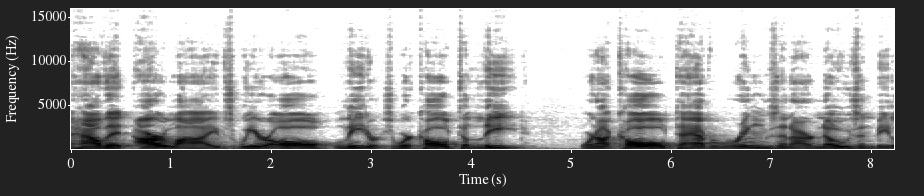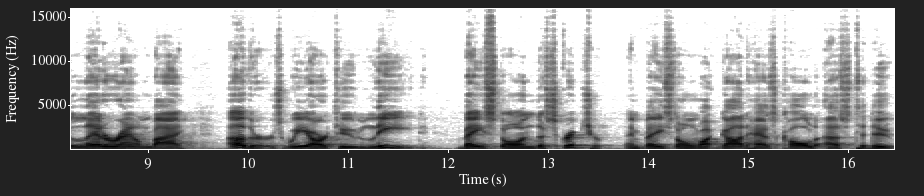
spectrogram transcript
how that our lives, we are all leaders. We're called to lead. We're not called to have rings in our nose and be led around by others. We are to lead based on the scripture and based on what God has called us to do.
